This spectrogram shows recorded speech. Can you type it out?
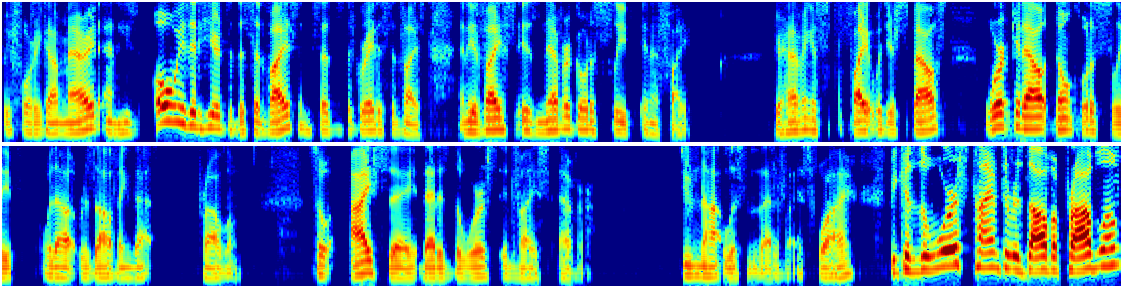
before he got married, and he's always adhered to this advice, and says it's the greatest advice. And the advice is never go to sleep in a fight. If you're having a fight with your spouse, work it out. Don't go to sleep without resolving that problem. So I say that is the worst advice ever. Do not listen to that advice. Why? Because the worst time to resolve a problem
